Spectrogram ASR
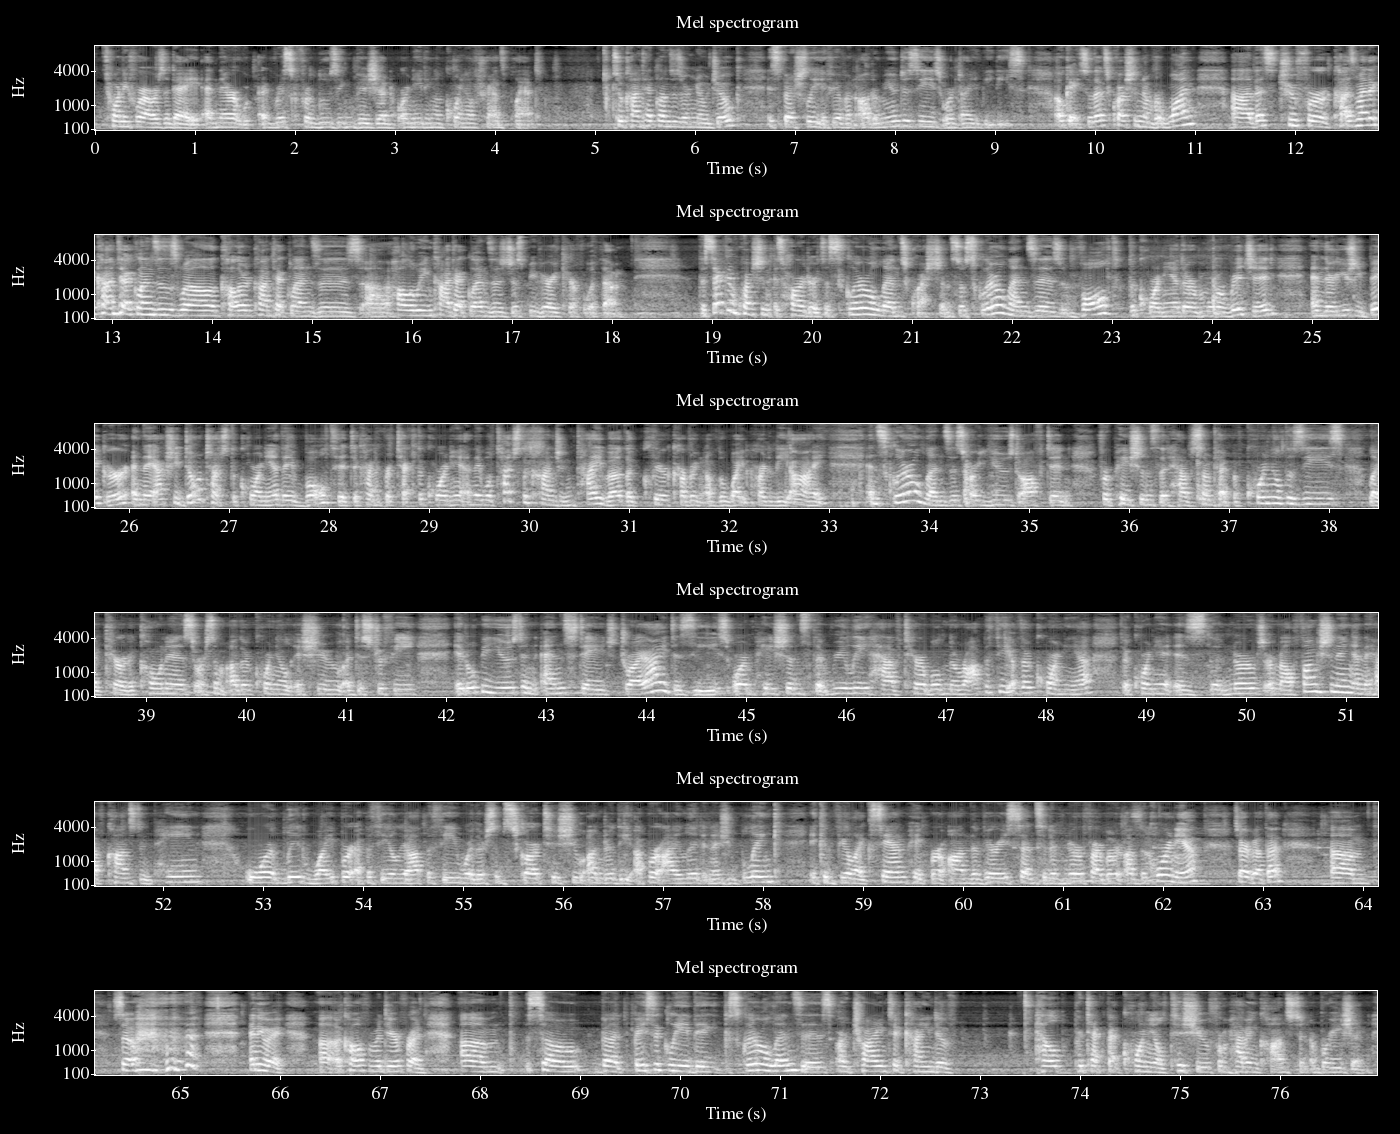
24 hours a day, and they're at risk for losing vision or needing a corneal transplant. So contact lenses are no joke, especially if you have an autoimmune disease or diabetes. Okay, so that's question number one. Uh, that's true for cosmetic contact lenses as well, colored contact lenses, uh, Halloween contact lenses. Just be very careful with them. The second question is harder. It's a scleral lens question. So scleral lenses vault the cornea. They're more rigid and they're usually bigger and they actually don't touch the cornea. They vault it to kind of protect the cornea and they will touch the conjunctiva, the clear covering of the white part of the eye. And scleral lenses are used often for patients that have some type of corneal disease like keratoconus or some other corneal issue, a dystrophy. It'll be used in end stage dry eye disease or in patients that really have terrible neuropathy of their cornea the cornea is the nerves are malfunctioning and they have constant pain, or lid wiper epitheliopathy, where there's some scar tissue under the upper eyelid, and as you blink, it can feel like sandpaper on the very sensitive nerve fiber of the cornea. Sorry about that. Um, so, anyway, uh, a call from a dear friend. Um, so, but basically, the scleral lenses are trying to kind of help protect that corneal tissue from having constant abrasion.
